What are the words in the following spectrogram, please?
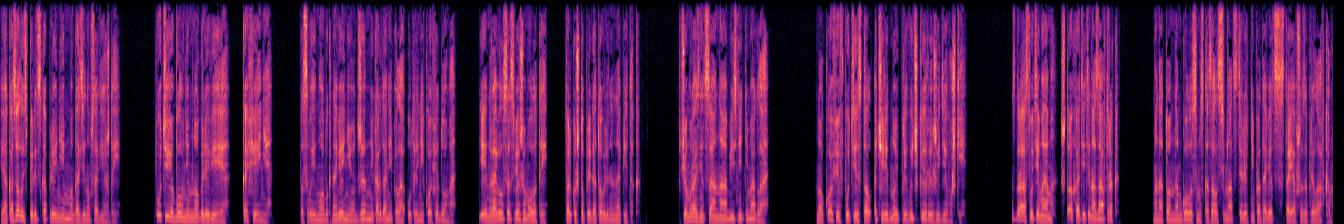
и оказалась перед скоплением магазинов с одеждой. Путь ее был немного левее, кофейне. По своему обыкновению Джен никогда не пила утренний кофе дома. Ей нравился свежемолотый, только что приготовленный напиток. В чем разница, она объяснить не могла. Но кофе в пути стал очередной привычкой рыжей девушки. «Здравствуйте, мэм. Что хотите на завтрак?» Монотонным голосом сказал семнадцатилетний продавец, стоявший за прилавком.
